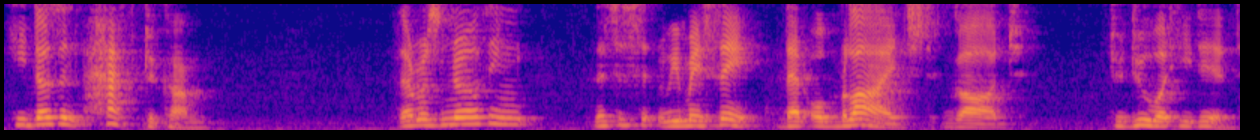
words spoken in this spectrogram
he doesn't have to come. There was nothing, necessary. we may say, that obliged God to do what he did,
